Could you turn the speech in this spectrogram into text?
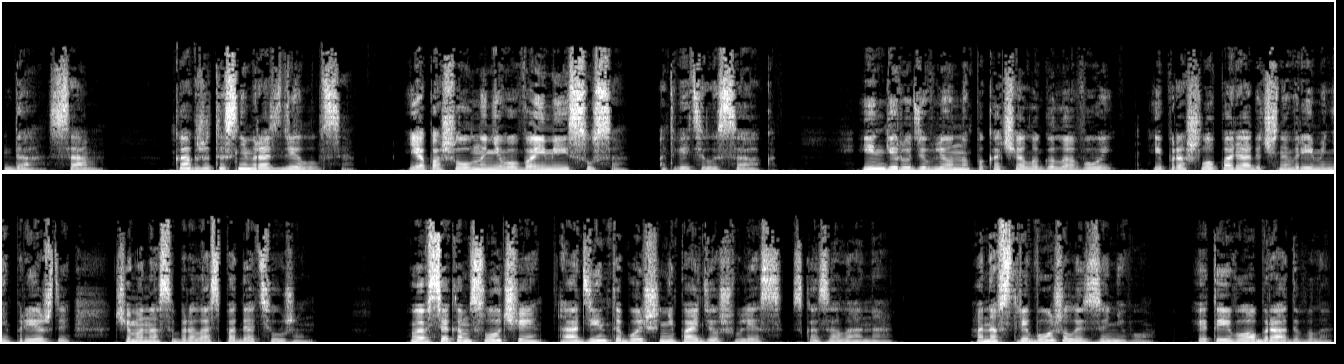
да, сам. «Как же ты с ним разделался?» «Я пошел на него во имя Иисуса», — ответил Исаак. Ингер удивленно покачала головой, и прошло порядочно времени прежде, чем она собралась подать ужин. «Во всяком случае, один ты больше не пойдешь в лес», — сказала она. Она встревожилась за него, это его обрадовало.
